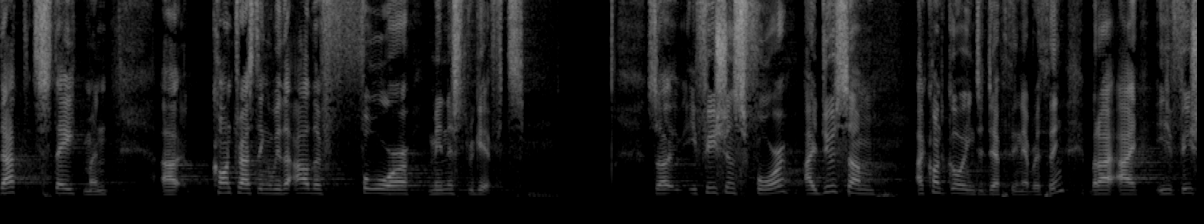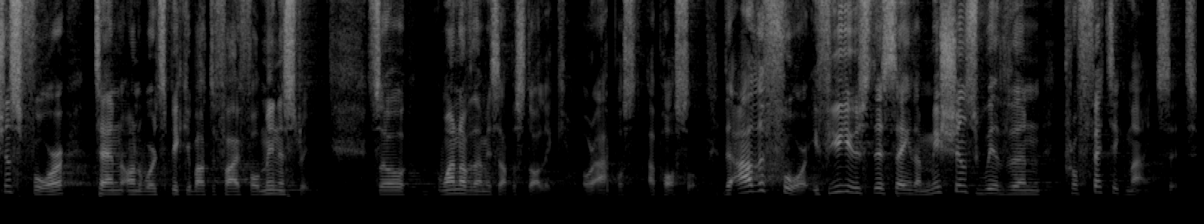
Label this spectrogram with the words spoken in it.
that statement, uh, contrasting with the other four ministry gifts. So Ephesians 4, I do some, I can't go into depth in everything, but I, I Ephesians 4, 10 onwards speak about the fivefold ministry. So one of them is apostolic or apost- apostle. The other four, if you use this saying the missions with an prophetic mindset,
